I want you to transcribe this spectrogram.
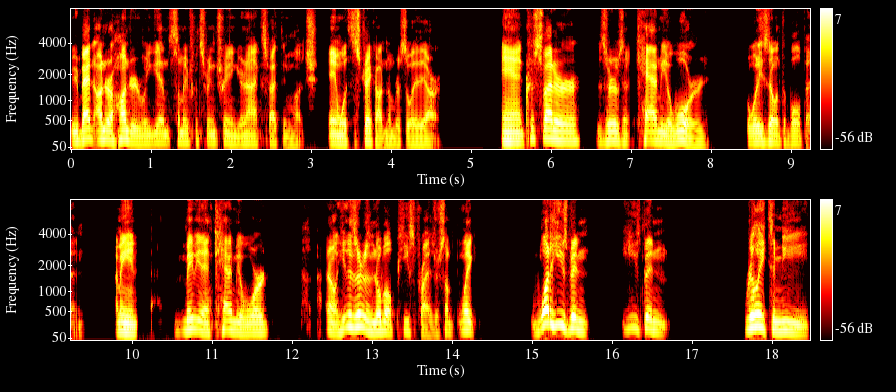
you're batting under 100 when you get somebody from spring training, you're not expecting much. And with the strikeout numbers the way they are. And Chris Fetter deserves an Academy Award for what he's done with the bullpen. I mean, maybe an Academy Award. I don't know. He deserves a Nobel Peace Prize or something. Like what he's been, he's been really, to me,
